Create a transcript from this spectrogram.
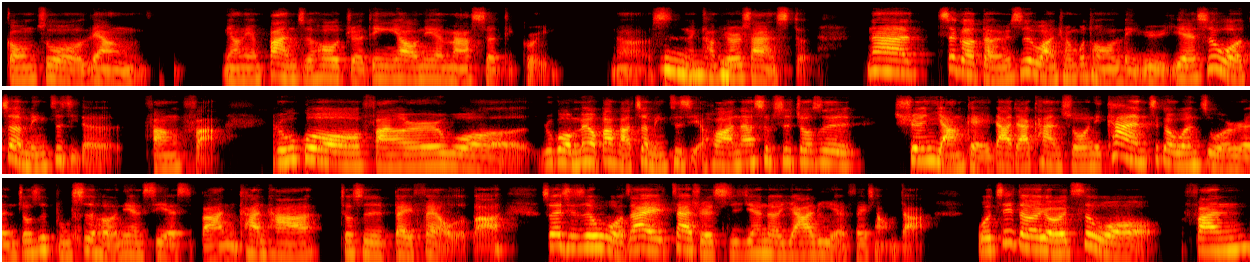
工作两两年半之后，决定要念 master degree，那是 computer science 的。嗯那这个等于是完全不同的领域，也是我证明自己的方法。如果反而我如果没有办法证明自己的话，那是不是就是宣扬给大家看说，你看这个文组的人就是不适合念 CS 吧？你看他就是被 fail 了吧？所以其实我在在学期间的压力也非常大。我记得有一次我翻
